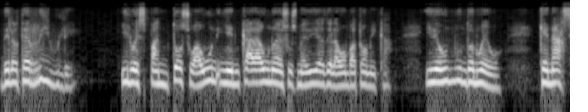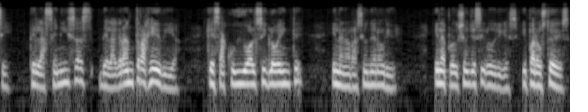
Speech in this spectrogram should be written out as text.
de lo terrible y lo espantoso aún y en cada una de sus medidas de la bomba atómica, y de un mundo nuevo que nace de las cenizas de la gran tragedia que sacudió al siglo XX en la narración de Ana Uribe, en la producción Jesse Rodríguez. Y para ustedes,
